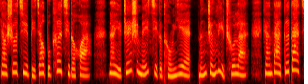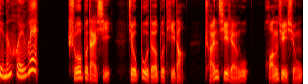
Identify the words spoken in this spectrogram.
要说句比较不客气的话，那也真是没几个同业能整理出来，让大哥大姐能回味。说布袋戏，就不得不提到传奇人物黄俊雄，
